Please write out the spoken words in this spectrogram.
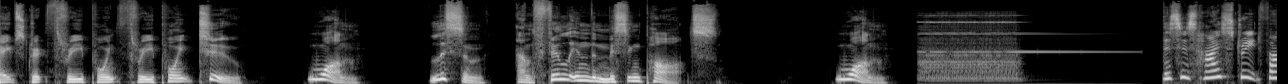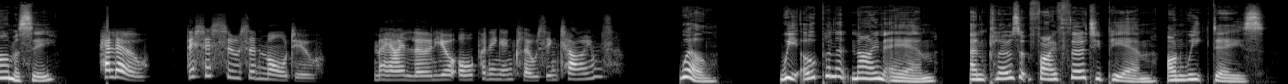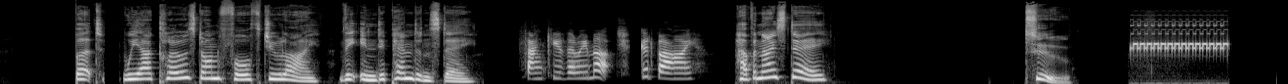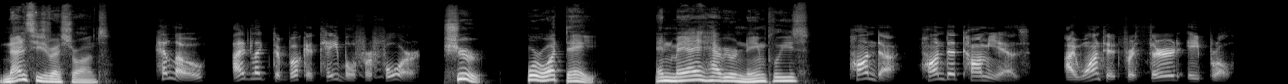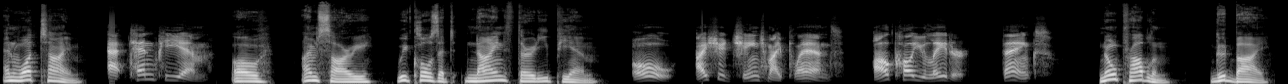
Tape script 3.3.2. 1. Listen and fill in the missing parts. 1. This is High Street Pharmacy. Hello, this is Susan Mordew. May I learn your opening and closing times? Well, we open at 9 a.m. and close at 5:30 p.m. on weekdays. But we are closed on 4th July, the Independence Day. Thank you very much. Goodbye. Have a nice day. 2. Nancy's restaurant. Hello, I'd like to book a table for four. Sure. For what day? And may I have your name, please? Honda, Honda Tomiez. I want it for 3rd April And what time? at 10 p.m. Oh, I'm sorry. We close at 9:30 p.m. I should change my plans. I'll call you later. Thanks. No problem. Goodbye.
